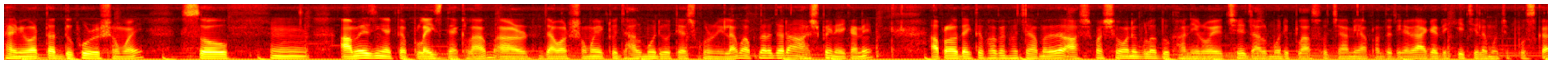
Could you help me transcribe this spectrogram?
টাইমে অর্থাৎ দুপুরের সময়। সো আমেজিং একটা প্লেস দেখলাম, আর যাওয়ার সময় একটু ঝালমুড়িও টেস্ট করে নিলাম। আপনারা যারা আসবেন এখানে আপনারা দেখতে পাবেন হচ্ছে আমাদের আশপাশে অনেকগুলো দোকানই রয়েছে। ঝালমুড়ি প্লাস হচ্ছে আমি আপনাদের এর আগে দেখিয়েছিলাম হচ্ছে ফুচকা।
